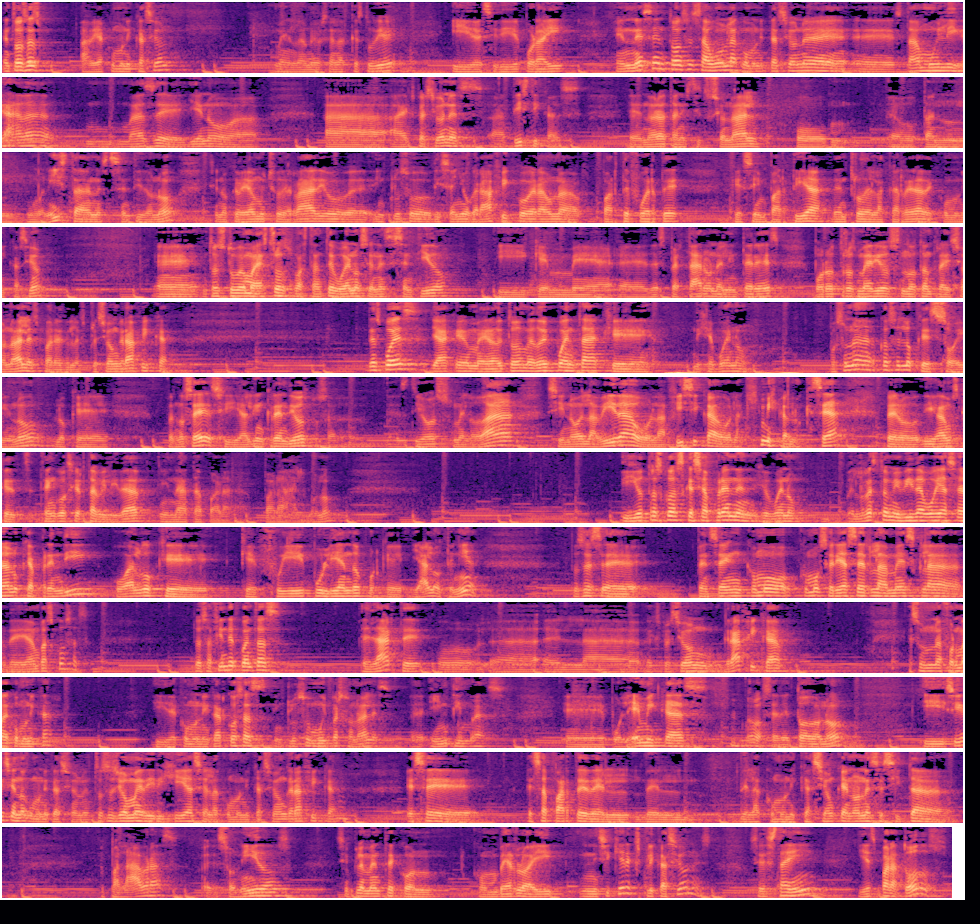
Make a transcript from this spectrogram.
Entonces había comunicación en la universidad en la que estudié y decidí ir por ahí. En ese entonces aún la comunicación eh, eh, estaba muy ligada más de lleno a, a- a expresiones artísticas, Eh, no era tan institucional o, o tan humanista en este sentido, ¿no? Sino que veía mucho de radio, eh, incluso diseño gráfico era una parte fuerte que se impartía dentro de la carrera de comunicación. Eh, entonces tuve maestros bastante buenos en ese sentido y que me eh, despertaron el interés por otros medios no tan tradicionales para la expresión gráfica. Después, ya que me doy todo, me doy cuenta que dije, bueno, pues una cosa es lo que soy, ¿no? Lo que, pues no sé, si alguien cree en Dios, pues ah, es Dios me lo da, si no es la vida o la física o la química o lo que sea, pero digamos que tengo cierta habilidad innata para, para algo, ¿no? Y otras cosas que se aprenden, dije, bueno, el resto de mi vida voy a hacer algo que aprendí o algo que, que fui puliendo porque ya lo tenía. Entonces eh, pensé en cómo, cómo sería hacer la mezcla de ambas cosas. Entonces, a fin de cuentas, el arte o la, el- la expresión gráfica es una forma de comunicar y de comunicar cosas incluso muy personales, eh, íntimas, eh, polémicas, no sé, de todo, ¿no? Y sigue siendo comunicación. Entonces yo me dirigí hacia la comunicación gráfica, ese, esa parte del, del- de la comunicación que no necesita palabras, eh, sonidos, simplemente con, con verlo ahí, ni siquiera explicaciones. O sea, está ahí y es para todos.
